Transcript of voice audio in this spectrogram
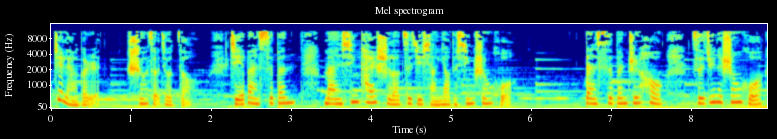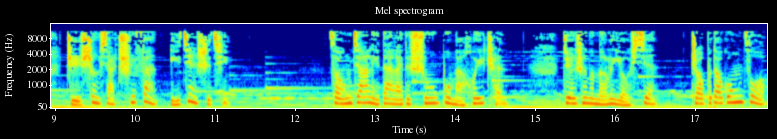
这两个人说走就走，结伴私奔，满心开始了自己想要的新生活。但私奔之后，子君的生活只剩下吃饭一件事情。从家里带来的书布满灰尘，娟生的能力有限，找不到工作，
